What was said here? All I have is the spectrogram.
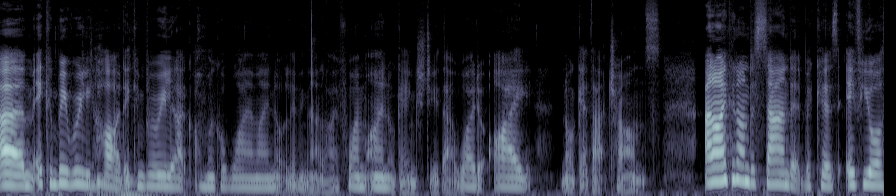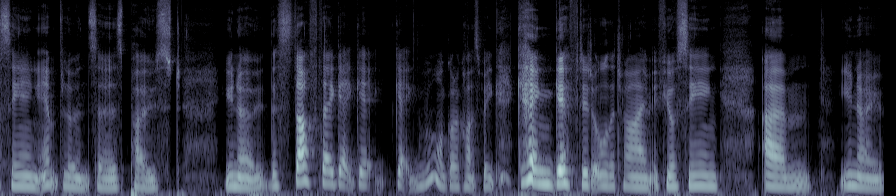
Um, it can be really hard. It can be really like, oh my God, why am I not living that life? Why am I not getting to do that? Why do I not get that chance. And I can understand it because if you're seeing influencers post, you know, the stuff they get get get oh god, I can't speak, getting gifted all the time. If you're seeing um, you know,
